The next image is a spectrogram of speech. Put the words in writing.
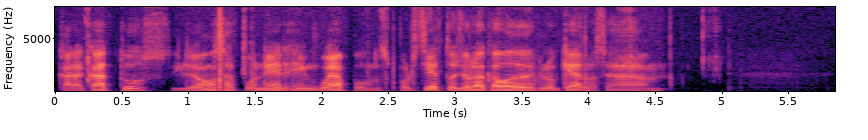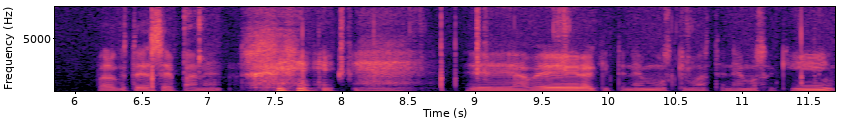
Caracatus y lo vamos a poner en Weapons. Por cierto, yo lo acabo de desbloquear, o sea, para que ustedes sepan, ¿eh? Eh, a ver, aquí tenemos, ¿qué más tenemos aquí?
